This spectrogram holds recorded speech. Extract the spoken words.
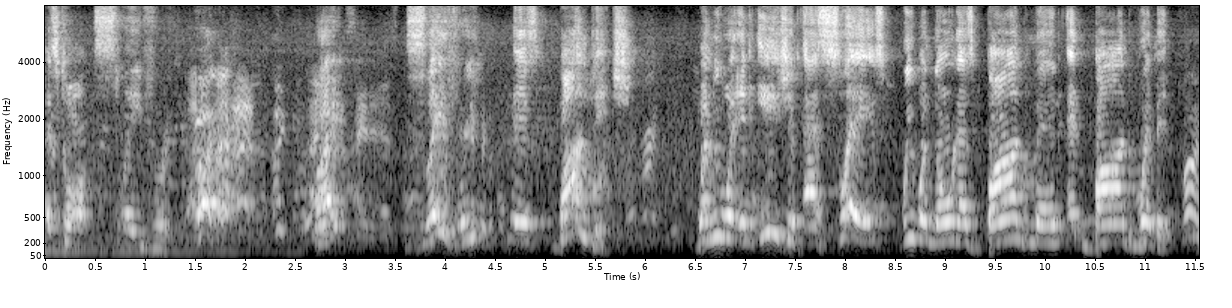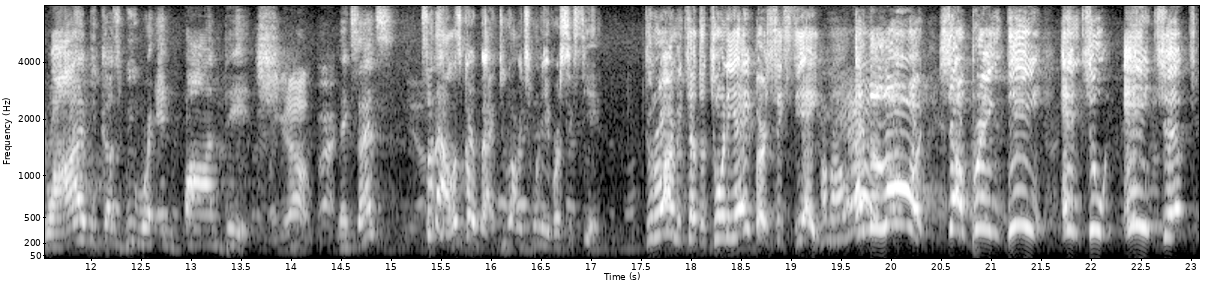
It's called slavery. Right? Slavery is bondage. When we were in Egypt as slaves, we were known as bondmen and bondwomen. Why? Because we were in bondage. Make sense? So now let's go back. Deuteronomy 28, verse 68. Deuteronomy chapter 28, verse 68. And the Lord shall bring thee into Egypt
